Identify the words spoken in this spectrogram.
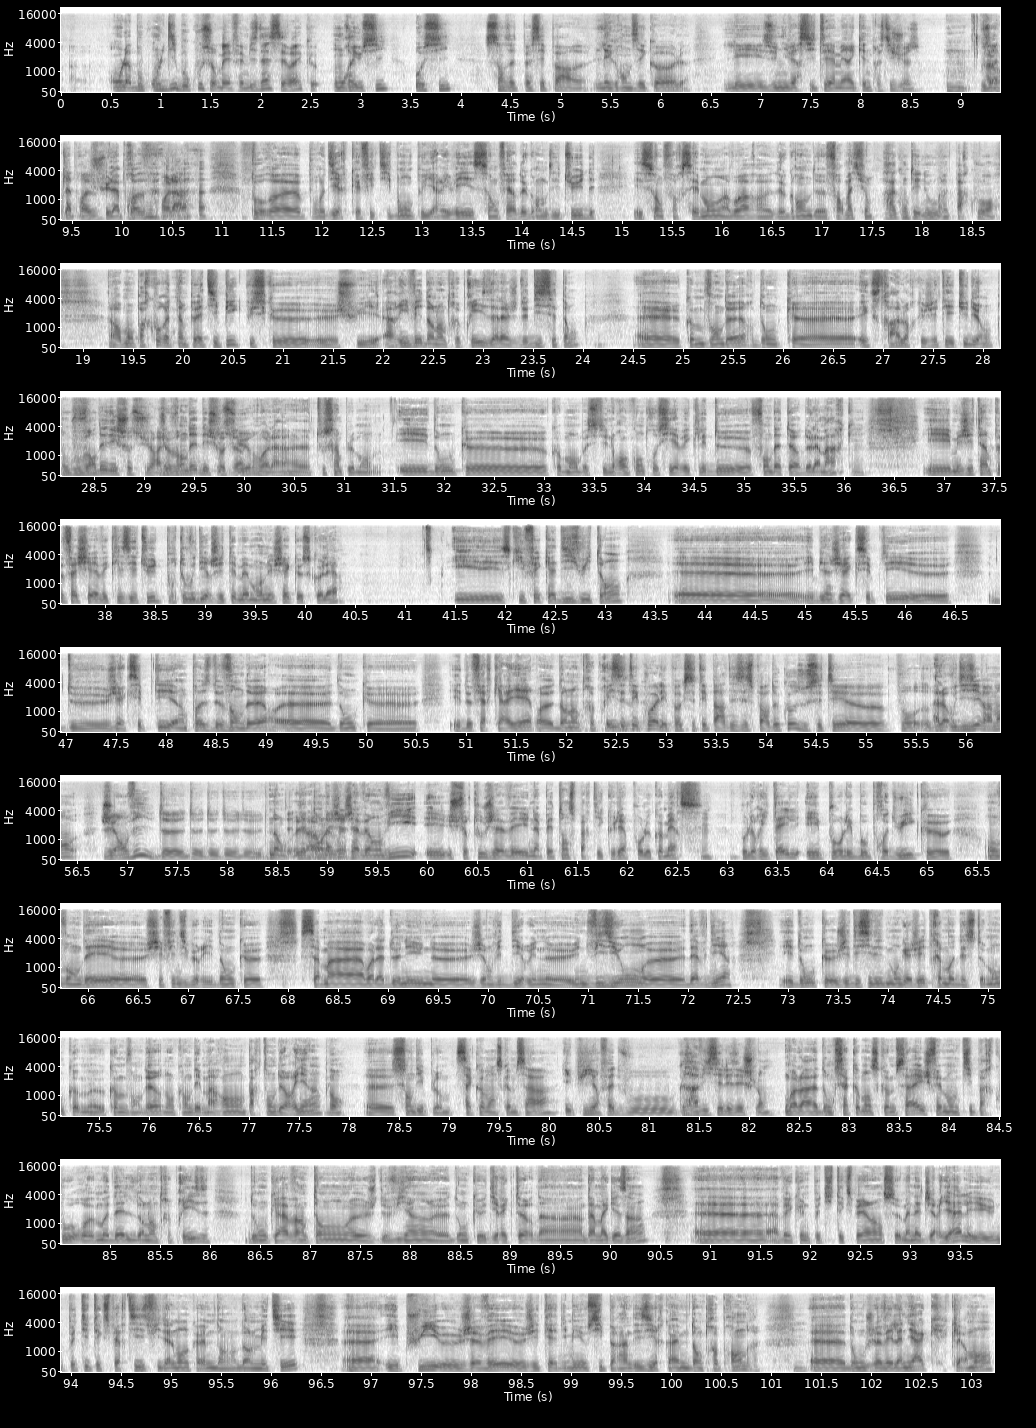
On, on le dit beaucoup sur BFM Business, c'est vrai qu'on réussit aussi sans être passé par les grandes écoles, les universités américaines prestigieuses. Vous en êtes la preuve. Je suis la preuve, voilà, pour euh, pour dire qu'effectivement on peut y arriver sans faire de grandes études et sans forcément avoir euh, de grandes formations. Racontez-nous votre parcours. Alors mon parcours est un peu atypique puisque euh, je suis arrivé dans l'entreprise à l'âge de 17 ans euh, comme vendeur, donc euh, extra alors que j'étais étudiant. Donc vous vendez des chaussures. Je vendais des chaussures, voilà, euh, tout simplement. Et donc comment bah, C'était une rencontre aussi avec les deux fondateurs de la marque. Mmh. Et mais j'étais un peu fâché avec les études. Pour tout vous dire, j'étais même en échec scolaire. Et ce qui fait qu'à 18 ans, euh, eh bien j'ai accepté euh, de j'ai accepté un poste de vendeur euh, donc euh, et de faire carrière euh, dans l'entreprise. C'était quoi à l'époque? C'était par désespoir de cause ou c'était euh, pour Alors vous disiez vraiment j'ai envie de de de, de Non, déjà j'avais envie et surtout j'avais une appétence particulière pour le commerce, hum. pour le retail et pour les beaux produits que on vendait chez Finsbury. Donc ça m'a voilà donné une j'ai envie de dire une une vision d'avenir et donc j'ai décidé de m'engager très modestement comme euh, comme vendeur, donc en démarrant, en partant de rien, bon. Euh, sans diplôme. Ça commence comme ça, et puis en fait vous gravissez les échelons. Voilà, donc ça commence comme ça, et je fais mon petit parcours euh, modèle dans l'entreprise. Donc à 20 ans, je deviens donc directeur d'un magasin euh, avec une petite expérience managériale et une petite expertise finalement quand même dans, dans le métier. Euh, et puis j'avais, j'étais animé aussi par un désir quand même d'entreprendre. Mmh. donc j'avais l'agnac clairement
